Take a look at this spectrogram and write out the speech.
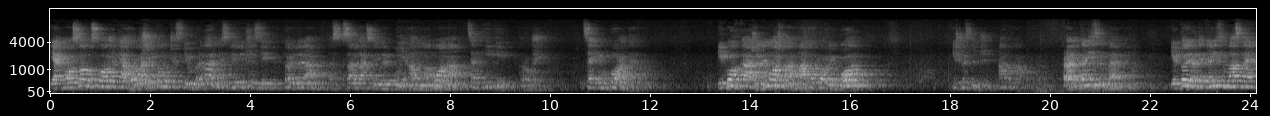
Як на основу свого життя гроші, в тому числі в приватній своїй більшості, то людина саме так собі міркує. Але мамона це не тільки гроші. Це є опора певна. І Бог каже, не можна мати опорою Бога і щось інше. Або або. Радикалізм певний. І той радикалізм, власне,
